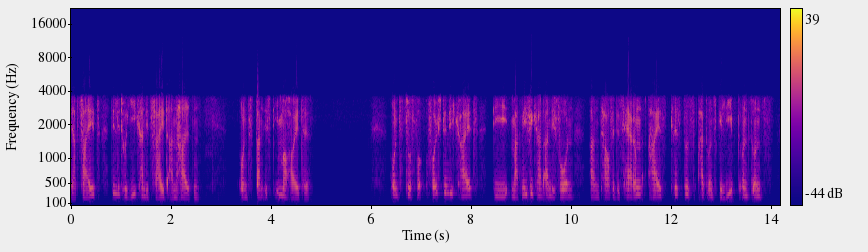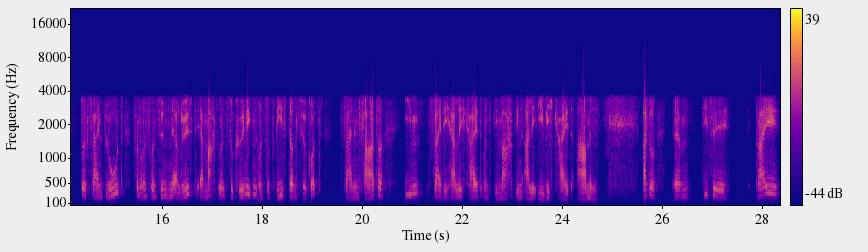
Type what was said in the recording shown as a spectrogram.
der Zeit, die Liturgie kann die Zeit anhalten und dann ist immer heute. Und zur Vollständigkeit, die Magnificat-Antiphon an Taufe des Herrn heißt, Christus hat uns geliebt und uns durch sein Blut von unseren Sünden erlöst. Er macht uns zu Königen und zu Priestern für Gott, seinen Vater. Ihm sei die Herrlichkeit und die Macht in alle Ewigkeit. Amen. Also ähm, diese drei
